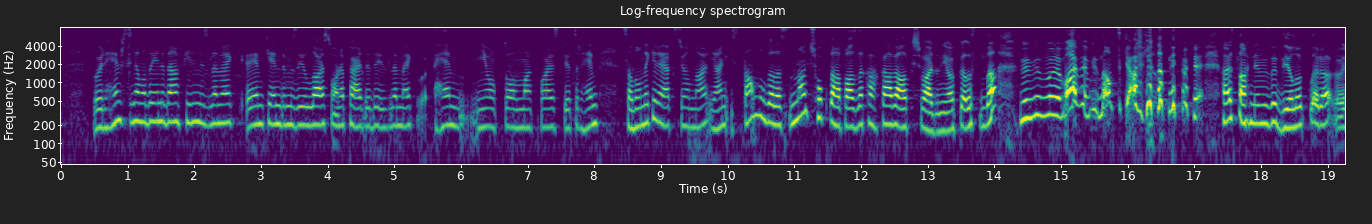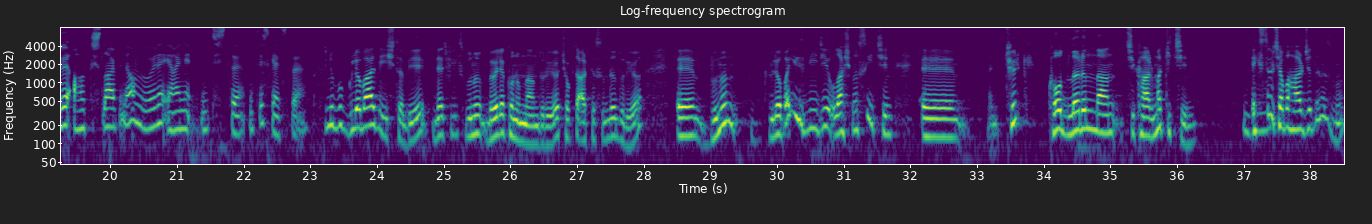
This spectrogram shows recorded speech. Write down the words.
böyle hem sinemada yeniden film izlemek hem kendimizi yıllar sonra perdede izlemek hem New York'ta olmak Paris Tiyatro hem salondaki reaksiyonlar yani İstanbul galasından çok daha fazla kahkaha ve alkış vardı New York galasında ve biz böyle vay be biz ne yaptık ya falan diye her sahnemize diyaloglara böyle alkışlar falan böyle yani müthişti müthiş geçti. Şimdi bu global bir iş tabii. Netflix bunu böyle konumlandırıyor. Çok da arkasında duruyor. Ee, bunun global izleyiciye ulaşması için e, Türk kodlarından çıkarmak için ekstra çaba harcadınız mı?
